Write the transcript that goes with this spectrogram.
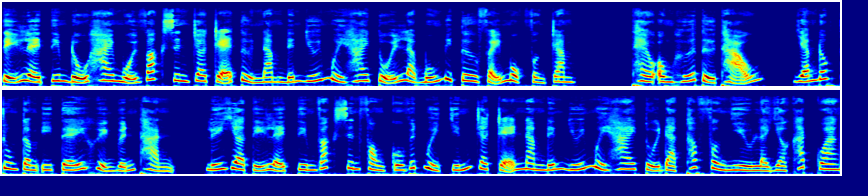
Tỷ lệ tiêm đủ hai mũi vaccine cho trẻ từ 5 đến dưới 12 tuổi là 44,1%. Theo ông Hứa Tự Thảo, Giám đốc Trung tâm Y tế huyện Vĩnh Thạnh, Lý do tỷ lệ tiêm vaccine phòng COVID-19 cho trẻ 5 đến dưới 12 tuổi đạt thấp phần nhiều là do khách quan.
